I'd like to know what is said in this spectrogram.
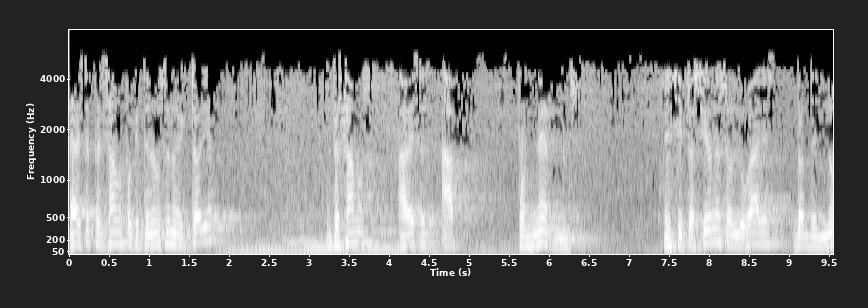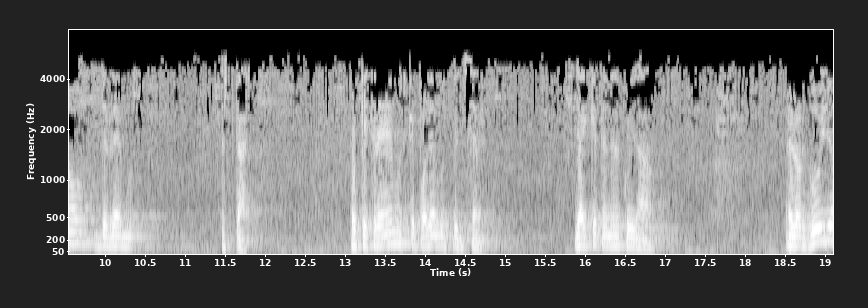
A veces pensamos porque tenemos una victoria, empezamos a veces a ponernos en situaciones o lugares donde no debemos estar, porque creemos que podemos vencer. Y hay que tener cuidado. El orgullo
